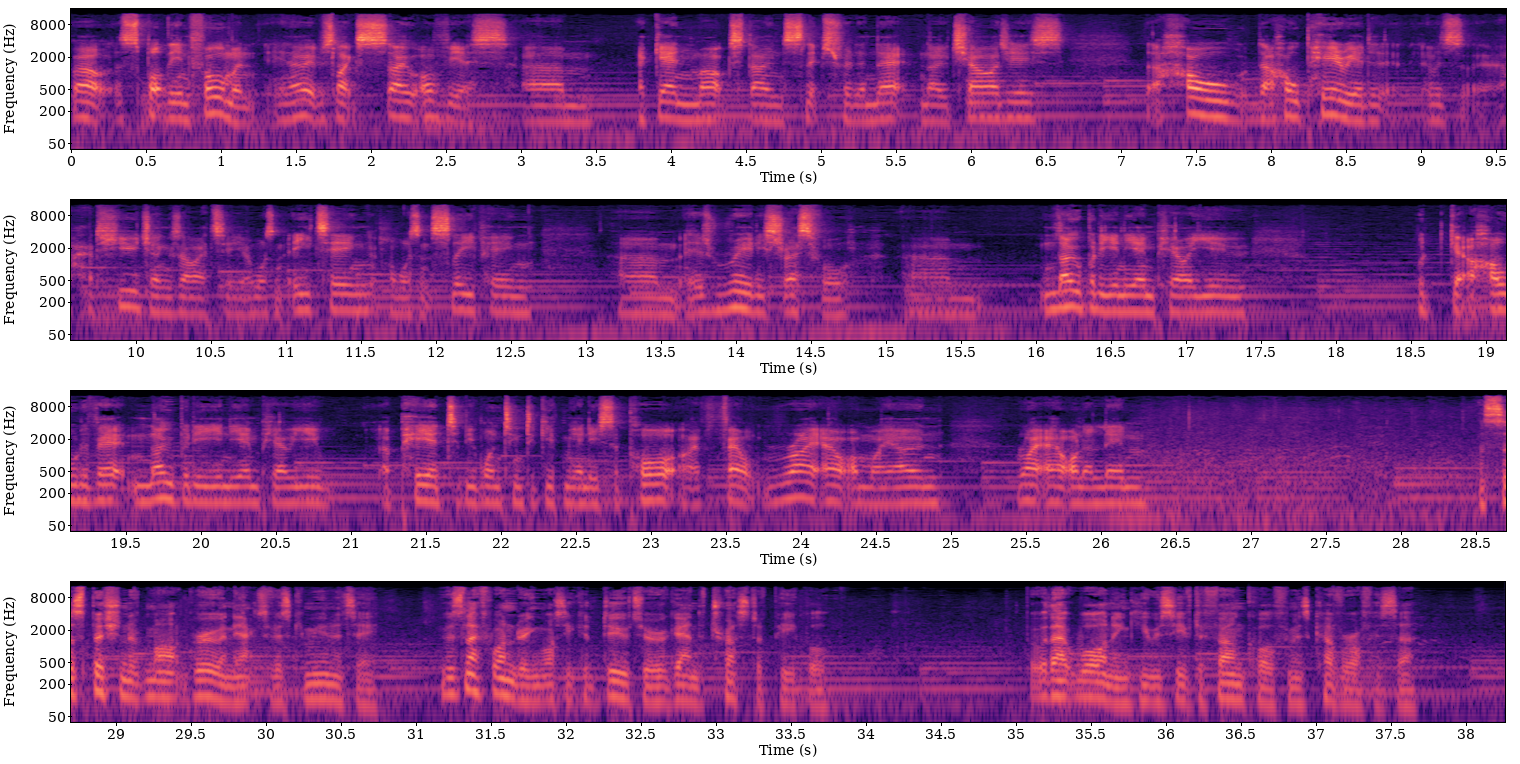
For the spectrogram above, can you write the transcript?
Well, spot the informant. You know, it was like so obvious. Um, again, Mark Stone slips through the net, no charges. The whole that whole period it was I had huge anxiety. I wasn't eating, I wasn't sleeping. Um, it was really stressful. Um, nobody in the MPRU would get a hold of it. Nobody in the MPRU appeared to be wanting to give me any support. I felt right out on my own, right out on a limb. As suspicion of Mark grew in the activist community, he was left wondering what he could do to regain the trust of people. But without warning, he received a phone call from his cover officer,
